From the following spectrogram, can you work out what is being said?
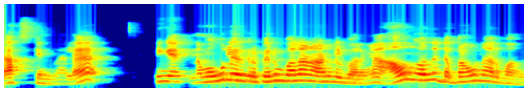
டார்க் ஸ்கின் மேல? நீங்க நம்ம ஊர்ல இருக்கிற பெரும்பாலான ஆண்கள் பாருங்களேன் அவங்க வந்து ப்ரௌனாக இருப்பாங்க.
